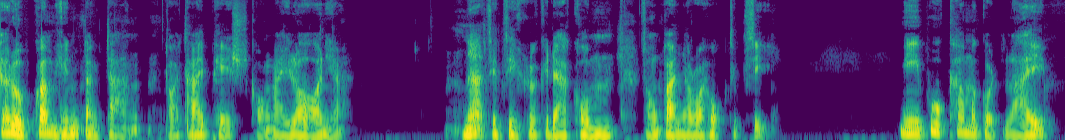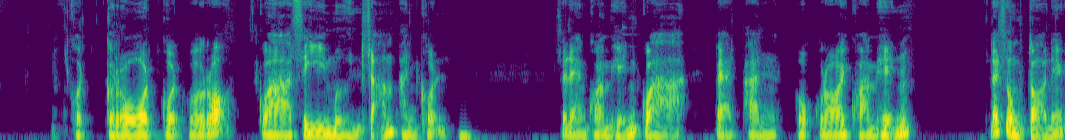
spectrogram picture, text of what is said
สรุปความเห็นต่างๆ ต่อท้ายเพจของไอรอเนี่ยณ 14 กรกฎาคม 2564 มีผู้เข้ามากดไลค์ กดโกรธ กดหัวเราะ กว่า 43,000 คน แสดงความเห็นกว่า 8,600 ความเห็น และส่งต่อเนี่ย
